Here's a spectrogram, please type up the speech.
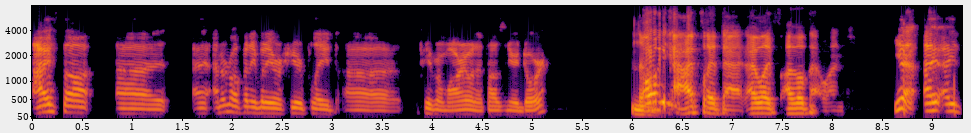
I thought. Uh, I, I don't know if anybody over here played uh Paper Mario and a Thousand Year Door. No, Oh yeah, I played that. I like. I love that one. Yeah, I, I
